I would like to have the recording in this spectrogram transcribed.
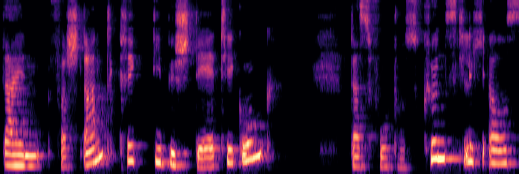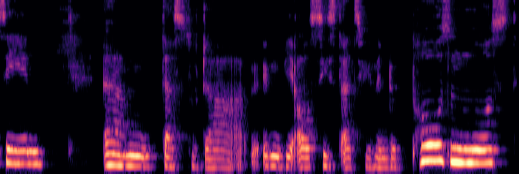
Dein Verstand kriegt die Bestätigung, dass Fotos künstlich aussehen, ähm, dass du da irgendwie aussiehst, als wie wenn du posen musst,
